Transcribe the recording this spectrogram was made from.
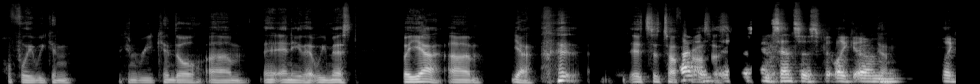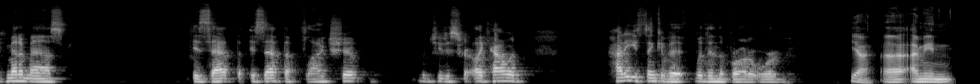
hopefully we can we can rekindle um, any that we missed. But yeah, um, yeah, it's a tough I process. Mean, ConsenSys, but like um, yeah. like MetaMask, is that is that the flagship? Would you describe like how would how do you think of it within the broader org? Yeah, uh, I mean,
